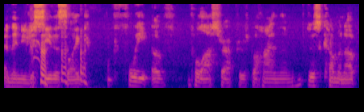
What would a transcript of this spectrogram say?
and then you just see this like fleet of velociraptors behind them just coming up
